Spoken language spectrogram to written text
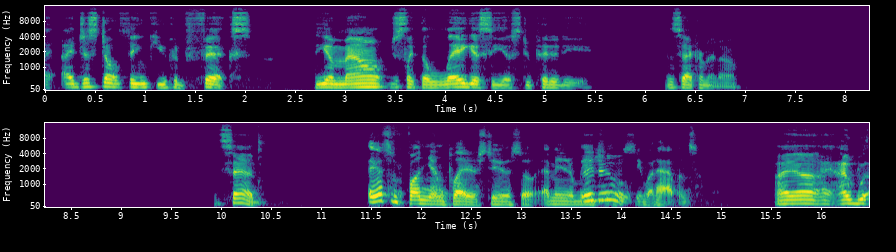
I- I just don't think you can fix the amount, just like the legacy of stupidity in Sacramento. It's sad. They got some fun young players too, so I mean, it'll be They interesting do. to see what happens. I, uh, I, I w-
